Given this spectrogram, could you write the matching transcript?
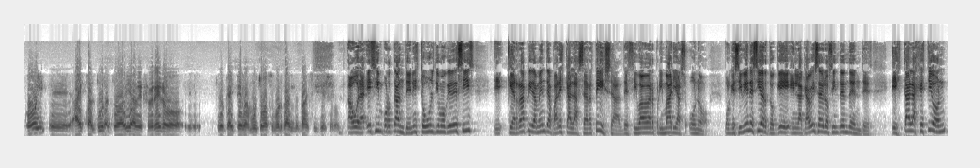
hoy, eh, a esta altura todavía de febrero, eh, creo que hay temas mucho más importantes, más que eso. ¿no? Ahora, es importante en esto último que decís que rápidamente aparezca la certeza de si va a haber primarias o no. Porque si bien es cierto que en la cabeza de los intendentes está la gestión,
